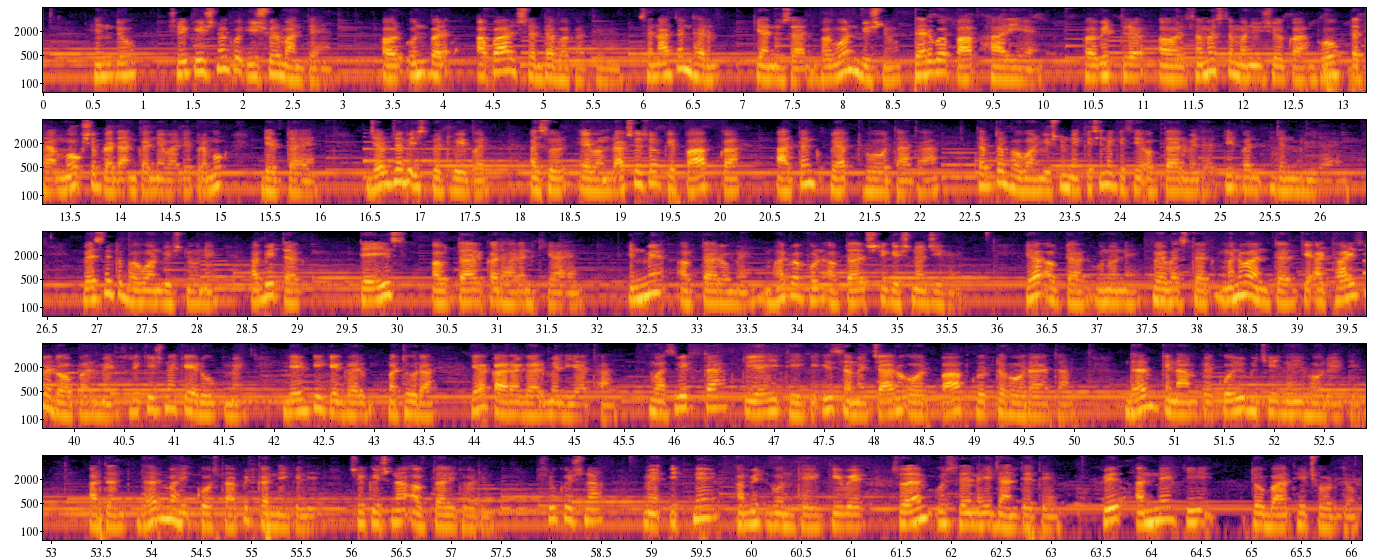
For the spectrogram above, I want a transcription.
हिंदू श्री कृष्ण को ईश्वर मानते हैं और उन पर अपार श्रद्धा भगाते हैं। सनातन धर्म के अनुसार भगवान विष्णु सर्व पाप हारी है। पवित्र और समस्त मनुष्यों का भोग तथा मोक्ष प्रदान करने वाले प्रमुख देवता है। जब जब इस पृथ्वी पर असुर एवं राक्षसों के पाप का आतंक व्याप्त होता था, तब तब भगवान विष्णु ने किसी न किसी अवतार में धरती पर जन्म लिया है। वैसे तो भगवान विष्णु ने अभी तक तेईस अवतार का धारण किया है। इनमें अवतारों में महत्वपूर्ण अवतार श्री कृष्ण जी है। यह अवतार उन्होंने व्यवस्थित मनवंतर के 28वें दोपहर में श्री कृष्ण के रूप में देवकी के घर मथुरा या कारागार में लिया था। वास्तविकता तो यही थी कि इस समय चारों ओर पाप कृत्य हो रहा था। धर्म के नाम पे कोई भी चीज़ नहीं हो रही थी। अतः धर्म को स्थापित करने के लिए श्री कृष्णा अवतारित हो थे श्री कृष्णा में इतने अमित गुण थे कि वे स्वयं उससे नहीं जानते थे। फिर अन्य की तो बात ही छोड़ दो।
